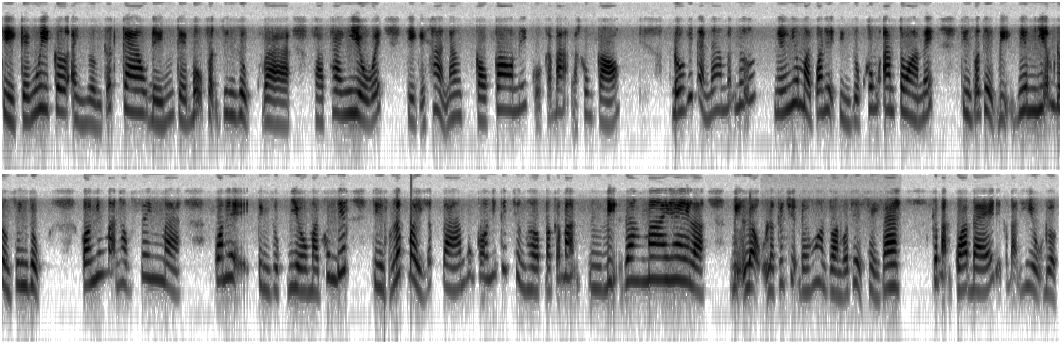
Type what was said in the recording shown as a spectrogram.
thì cái nguy cơ ảnh hưởng rất cao đến cái bộ phận sinh dục và phá thai nhiều ấy, thì cái khả năng có con ấy của các bạn là không có. Đối với cả nam lẫn nữ, nếu như mà quan hệ tình dục không an toàn ấy, thì có thể bị viêm nhiễm đường sinh dục. Có những bạn học sinh mà quan hệ tình dục nhiều mà không biết thì lớp 7, lớp 8 cũng có những cái trường hợp mà các bạn ừ, bị giang mai hay là bị lậu là cái chuyện đó hoàn toàn có thể xảy ra. Các bạn quá bé để các bạn hiểu được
